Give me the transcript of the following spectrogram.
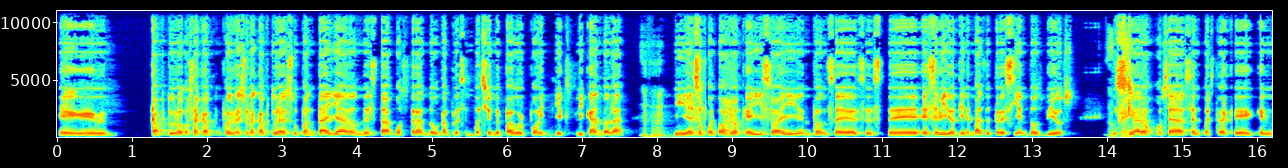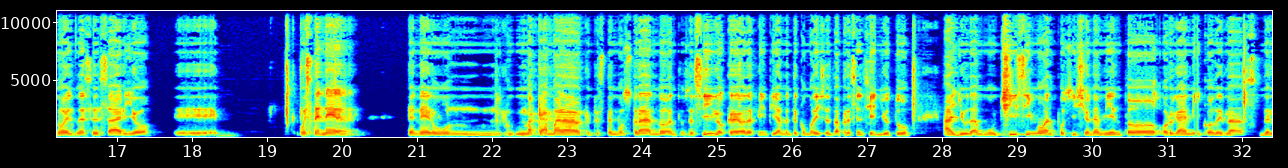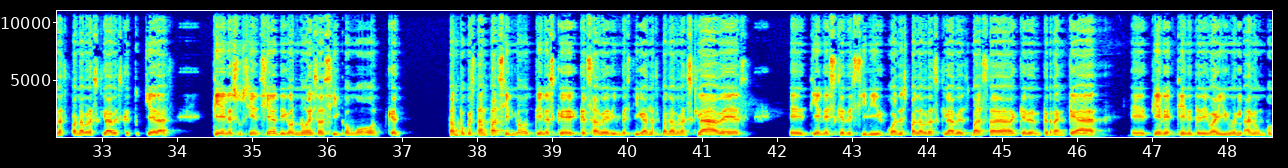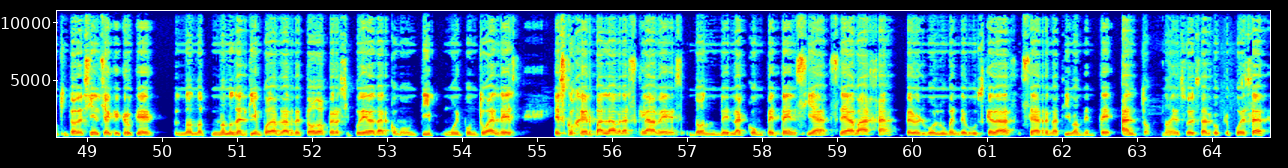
eh, capturó, o sea, es una captura de su pantalla donde está mostrando una presentación de PowerPoint y explicándola. Y eso fue todo lo que hizo ahí. Entonces, este, ese video tiene más de 300 views. Entonces, claro, o sea, se muestra que, no es necesario, eh, pues, tener tener una cámara que te esté mostrando. Entonces sí, lo creo definitivamente, como dices, la presencia en YouTube ayuda muchísimo al posicionamiento orgánico de las, de las palabras claves que tú quieras. Tiene su ciencia, digo, no es así como que tampoco es tan fácil, ¿no? Tienes que, saber investigar las palabras claves, eh, tienes que decidir cuáles palabras claves vas a quererte rankear, eh, tiene, tiene, te digo, ahí un, un, poquito de ciencia que creo que pues, no, no, no nos da el tiempo de hablar de todo, pero si pudiera dar como un tip muy puntual es escoger palabras claves donde la competencia sea baja, pero el volumen de búsquedas sea relativamente alto, ¿no? Eso es algo que puede ser.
